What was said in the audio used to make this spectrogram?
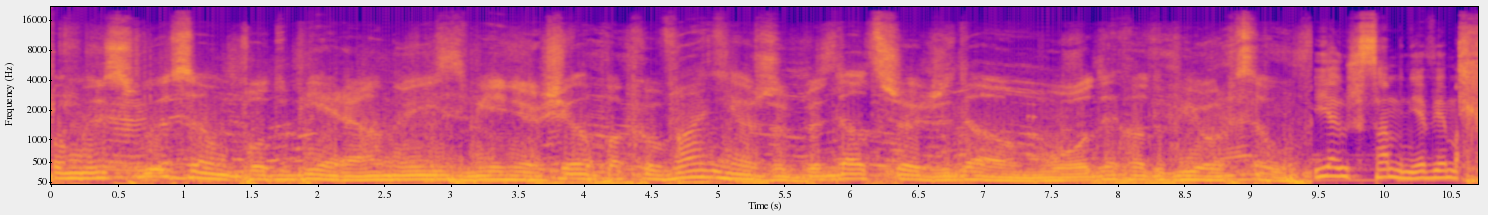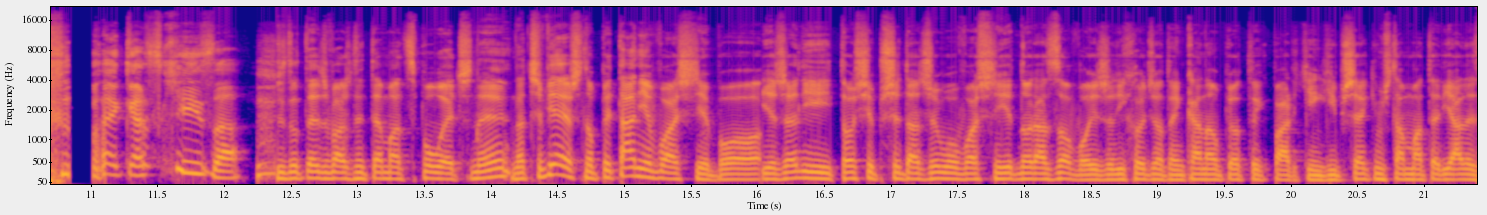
Pomysły są podbierane i zmienia się opakowanie, żeby dotrzeć do młodych odbiorców. I ja już sam nie wiem, Jaka schiza. Czy to też ważny temat społeczny? Znaczy wiesz, no pytanie właśnie, bo jeżeli to się przydarzyło właśnie jednorazowo, jeżeli chodzi o ten kanał Piotrek Parking i przy jakimś tam materiale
